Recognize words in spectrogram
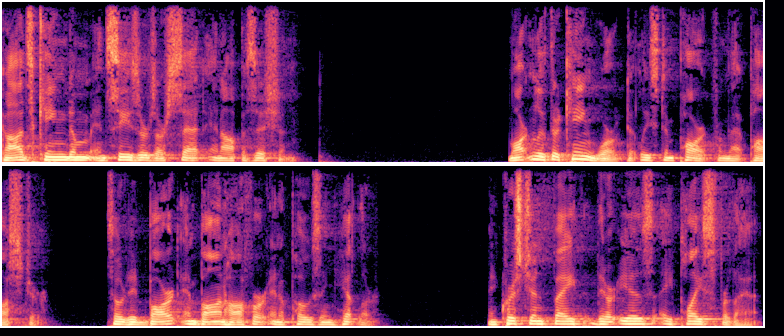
God's kingdom and Caesar's are set in opposition. Martin Luther King worked, at least in part, from that posture. So did Barth and Bonhoeffer in opposing Hitler. In Christian faith, there is a place for that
